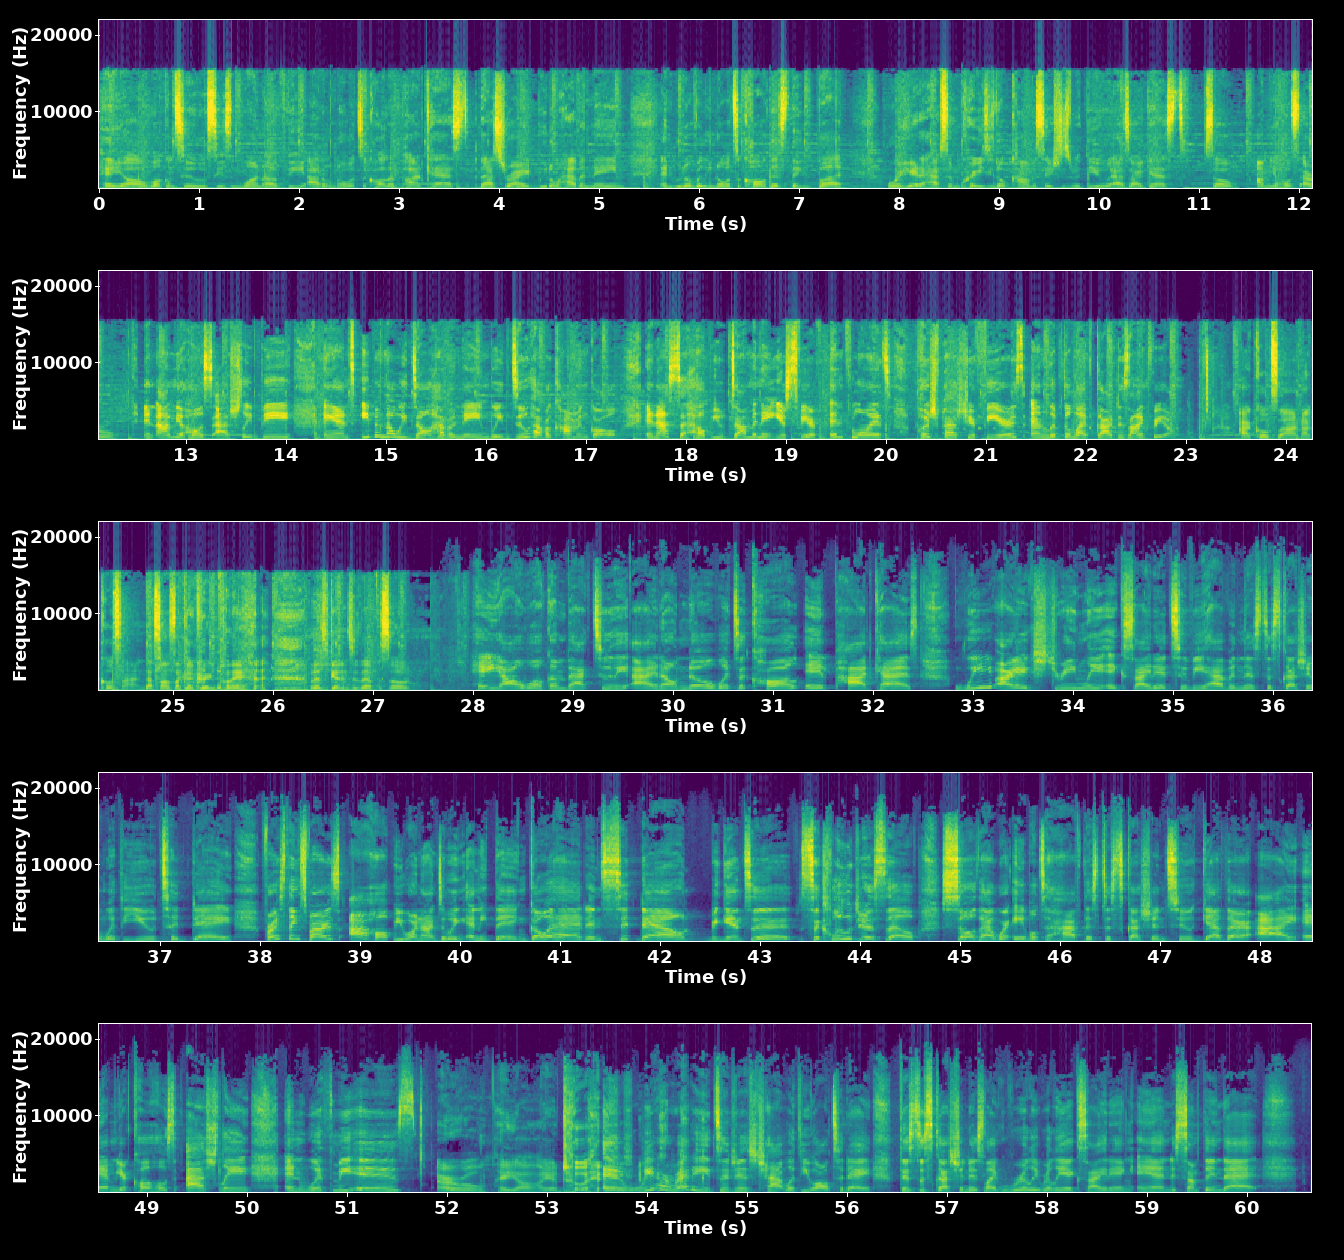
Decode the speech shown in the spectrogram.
Hey y'all, welcome to season one of the I Don't Know What to Call It podcast. That's right, we don't have a name and we don't really know what to call this thing, but we're here to have some crazy dope conversations with you as our guest. So I'm your host, Errol. And I'm your host, Ashley B. And even though we don't have a name, we do have a common goal. And that's to help you dominate your sphere of influence, push past your fears, and live the life God designed for you. I co sign, I co sign. That sounds like a great plan. Let's get into the episode. Hey, y'all, welcome back to the I Don't Know What to Call It podcast. We are extremely excited to be having this discussion with you today. First things first, I hope you are not doing anything. Go ahead and sit down, begin to seclude yourself so that we're able to have this discussion together. I am your co host, Ashley, and with me is. Errol, hey y'all, how you doing? and we are ready to just chat with you all today. This discussion is like really, really exciting, and it's something that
